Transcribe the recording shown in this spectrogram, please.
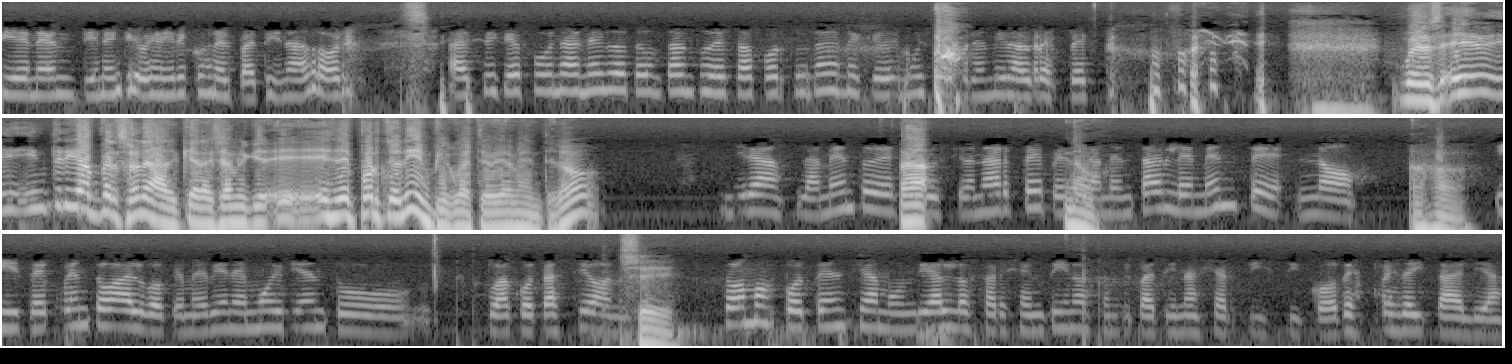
vienen, tienen que venir con el patinador. Así que fue una anécdota un tanto desafortunada y me quedé muy sorprendida al respecto. bueno, eh, intriga personal, que ahora ya me Es deporte olímpico este, obviamente, ¿no? Mira, lamento ah, desilusionarte, pero lamentablemente no. Y te cuento algo que me viene muy bien tu, tu acotación. Sí. Somos potencia mundial los argentinos en el patinaje artístico, después de Italia.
